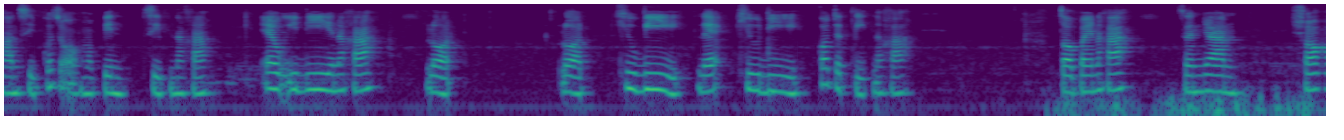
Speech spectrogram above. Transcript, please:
ฐาน 10 ก็จะออกมาเป็น 10 นะคะ LED นะคะ หลอด หลอด QB และ QD ก็จะติดนะคะ ต่อไปนะคะ สัญญาณ ช็อค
